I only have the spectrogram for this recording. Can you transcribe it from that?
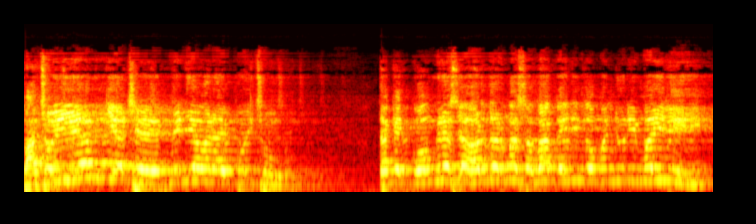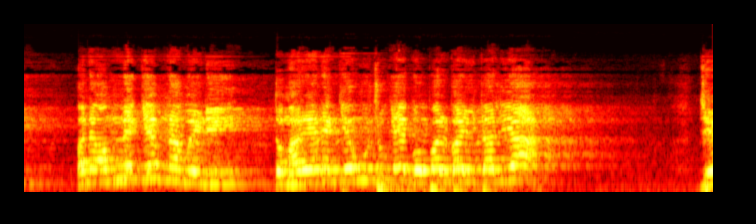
પાછો એમ કે છે મીડિયા વાળાએ પૂછ્યું, તો કે કોંગ્રેસે હળદરમાં સભા કરી તો મંજૂરી મળી અને અમને કેમ ના મળી? તો મારે એને કેવું છું કે ગોપાલભાઈ ઇટાલિયા, જે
